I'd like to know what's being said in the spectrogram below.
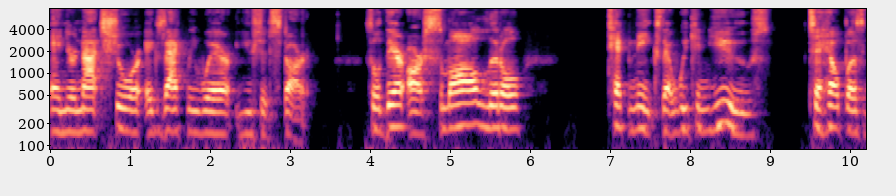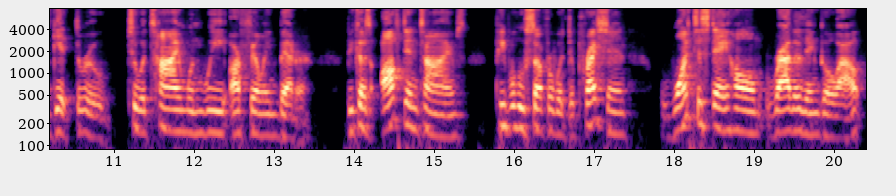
and you're not sure exactly where you should start. So there are small little techniques that we can use to help us get through to a time when we are feeling better. Because oftentimes people who suffer with depression want to stay home rather than go out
